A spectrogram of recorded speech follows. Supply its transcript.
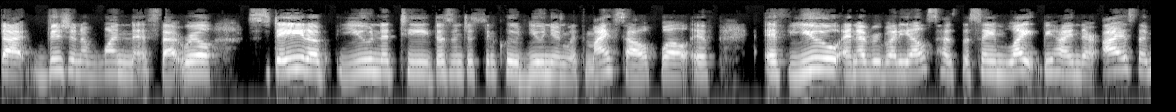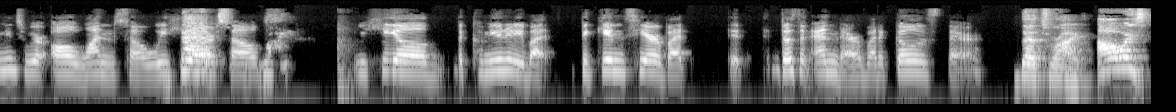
that vision of oneness, that real state of unity doesn't just include union with myself. Well, if if you and everybody else has the same light behind their eyes, that means we're all one. So we heal That's ourselves. Right. We heal the community, but begins here, but it doesn't end there, but it goes there. That's right. I always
